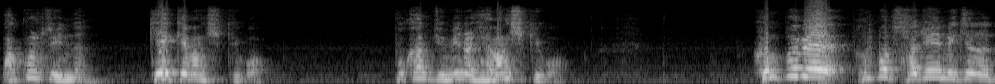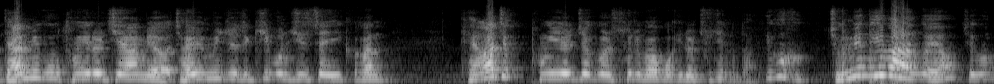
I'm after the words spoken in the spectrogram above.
바꿀 수 있는 개혁 개방시키고 북한 주민을 해방시키고 헌법에 헌법 사조에 맺혀서 대한민국 통일을 지향하며 자유민주주의 기본 질서에 입각한 평화적 통일적을 수립하고 이를 추진한다. 이거 정면 위반한 거예요. 지금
